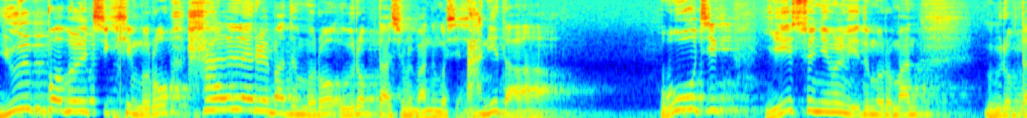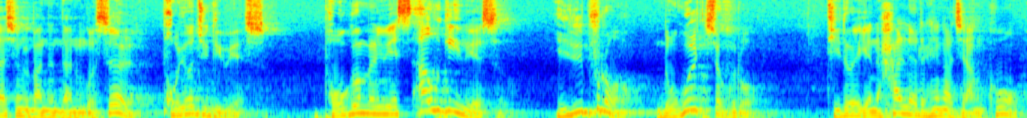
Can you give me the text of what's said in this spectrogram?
율법을 지킴으로 할례를 받음으로 의롭다 하심을 받는 것이 아니다. 오직 예수님을 믿음으로만 의롭다심을 받는다는 것을 보여주기 위해서 복음을 위해 싸우기 위해서 일부러 노골적으로 디도에게는 할례를 행하지 않고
